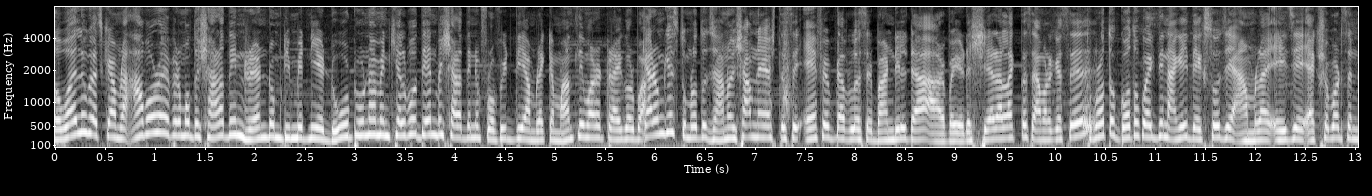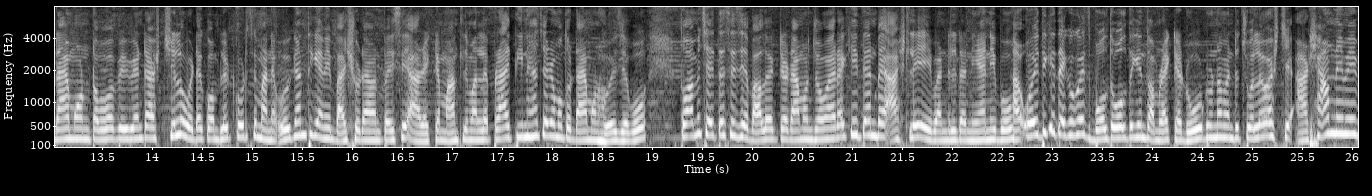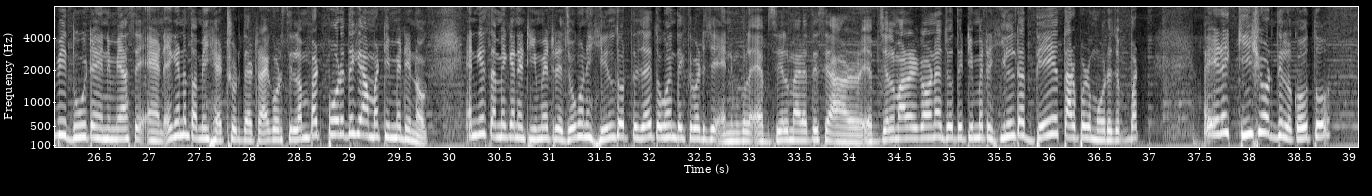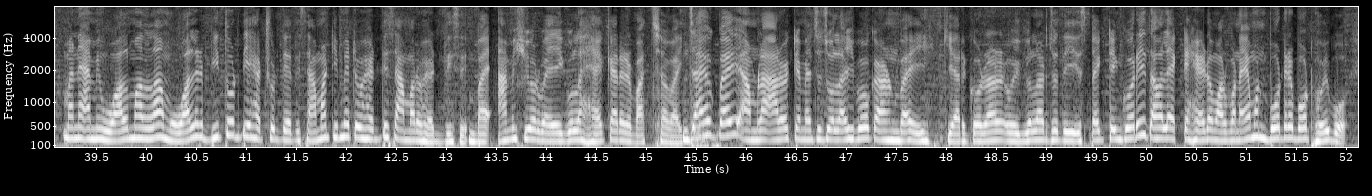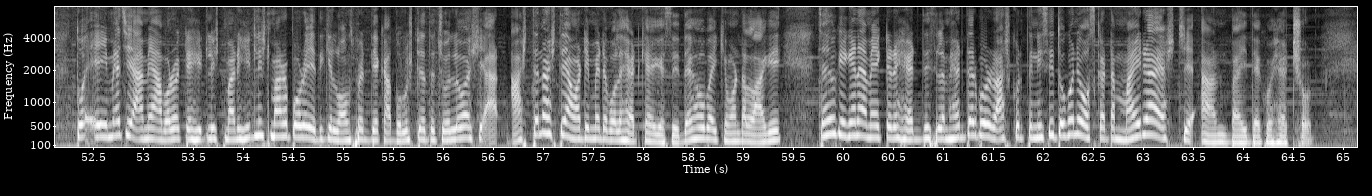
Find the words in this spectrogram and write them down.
তো লোক আজকে আমরা আবারও এর মধ্যে সারাদিন র্যান্ডম টিমমেট নিয়ে ডো টুর্নামেন্ট খেলব। দেন ভাই সারাদিনের প্রফিট দিয়ে আমরা একটা মান্থলি মারা ট্রাই করব। কারণ গেস তোমরা তো জানোই সামনে আসতেছে এফ এফ ডাব্লিউএস এর বান্ডিলটা আর ভাই এটা শেয়ারা লাগতেছে আমার কাছে। তোমরা তো গত কয়েকদিন আগেই দেখছ যে আমরা এই যে একশো percent diamond top up event আসছিল ওইটা কমপ্লিট করছি। মানে ওইখান থেকে আমি বাইশশো ডায়মন্ড পাইছি আর একটা মান্থলি মারলে প্রায় তিন হাজারের মতো ডায়মন্ড হয়ে যাব। তো আমি চাইতেছি যে ভালো একটা ডায়মন্ড জমা রাখি। দেন ভাই আসলে এই বান্ডিলটা নিয়ে নিবো আর ওইদিকে দেখো guys, বলতে বলতে কিন্তু আমরা একটা রো টুর্নামেন্টে চলে আসছি। আর সামনে মেবি দুইটা এনিমি আছে অ্যান্ড এখানে তো আমি হেডশট দিয়ে ট্রাই করছিলাম বাট পরে দেখি আমার টিমমেটে নক এন্ড গেস আমি এখানে টিমমেটে যখন হিল ধরতে যাই তখন দেখতে পাচ্ছি যে এনিমিগুলো এফজেল মারাতেছে। আর এফজেল মারার কারণে যদি টিমমেটের হিলটা দেয় তারপরে মরে যাবে। বাট এটা কী শট দিল কৌ তো? মানে আমি ওয়াল মারলাম ওয়ালের ভিতর দিয়ে হেডশট দিয়ে দিছে। আমার টিমমেটও হেড দিছে, আমারও হেড দিছে। ভাই, আমি শিওর ভাই, এগুলো হ্যাকারের বাচ্চা ভাই। যাই হোক ভাই, আমরা আরও একটা ম্যাচে চলে আসব। কারণ ভাই কেয়ার করার? ওইগুলার যদি স্পেক্টিং করি, তাহলে একটা হেডও মারবো না। এমন বোটের বোট হইব। তো এই ম্যাচে আমি আবারও একটা হিটলিস্ট মারি। হিটলিস্ট মারার পরে এদিকে লঞ্চ প্যাড দিয়ে কাতলুষ্টিয়াতে চলেও আসি। আর আসতে না আসতে আমার টিমেটে বলে হেড খেয়ে গেছে। দেখো ভাই, কেমনটা লাগে। যাই হোক এখানে আমি একটা হেড দিয়েছিলাম হেড দেওয়ার পর রাশ করতে নিয়েছি তখনই অস্কারটা মাইরা আসছে। আর বাই দেখো হেডশট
